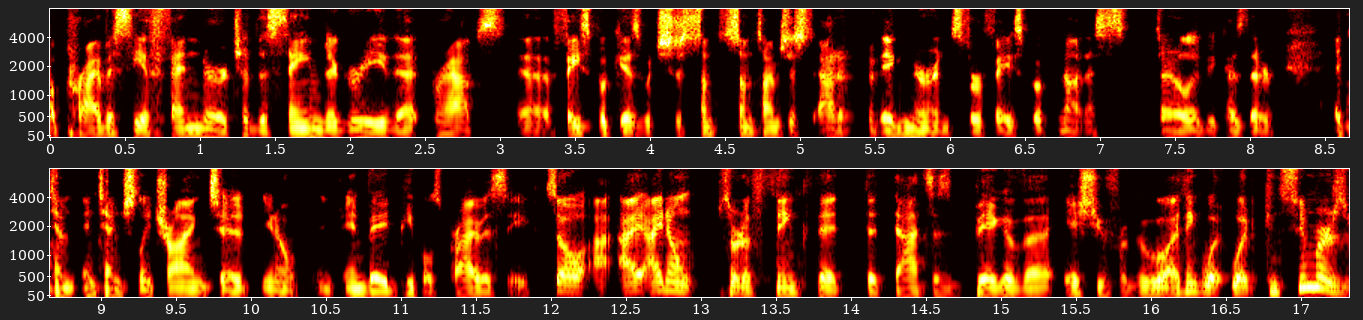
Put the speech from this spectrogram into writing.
a privacy offender to the same degree that perhaps uh, Facebook is, which is some, sometimes just out of ignorance for Facebook, not necessarily because they're attempt, intentionally trying to you know in, invade people's privacy. So I, I don't sort of think that that that's as big of a issue for Google. I think what what consumers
